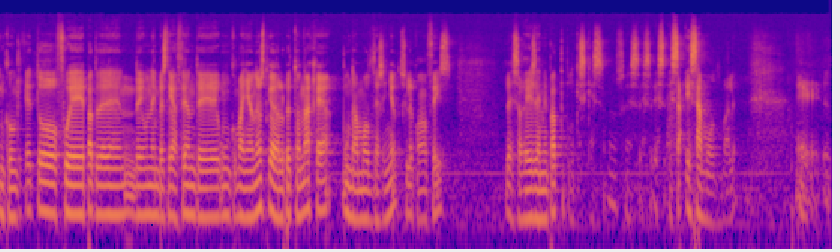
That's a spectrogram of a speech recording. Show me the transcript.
En concreto fue parte de, una investigación de un compañero nuestro, Alberto Naje, una mod de señor, si lo conocéis. Le sabéis de mi parte porque es que es, esa mod, ¿vale? Eh,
